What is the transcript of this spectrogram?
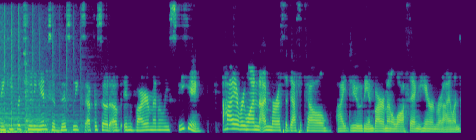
Thank you for tuning in to this week's episode of Environmentally Speaking. Hi, everyone. I'm Marissa Desautel. I do the environmental law thing here in Rhode Island.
